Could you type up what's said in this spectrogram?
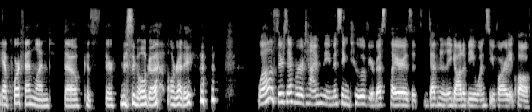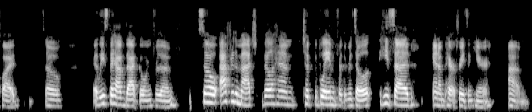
Yeah, poor Finland though, because they're missing Olga already. Well, if there's ever a time to be missing two of your best players, it's definitely got to be once you've already qualified. So at least they have that going for them. So after the match, Vilahamn took the blame for the result. He said, and I'm paraphrasing here, um,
